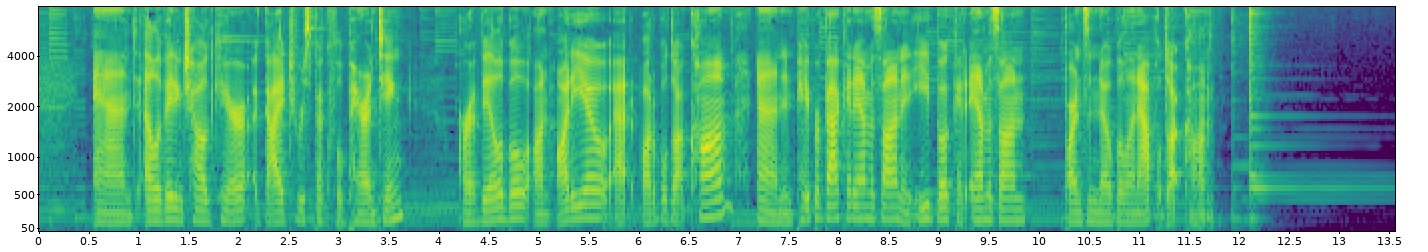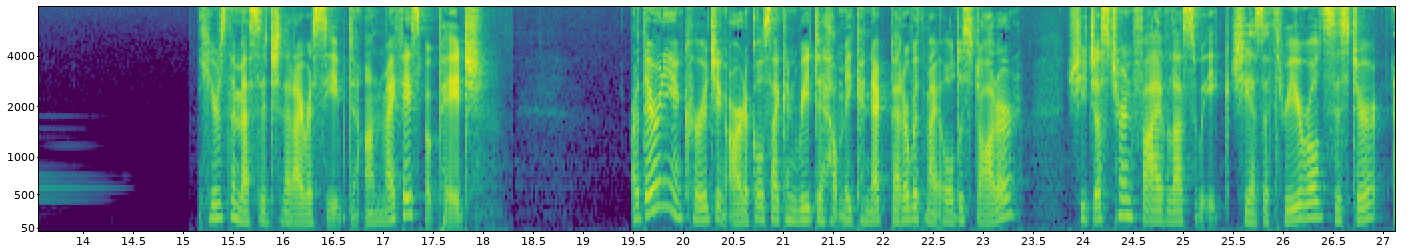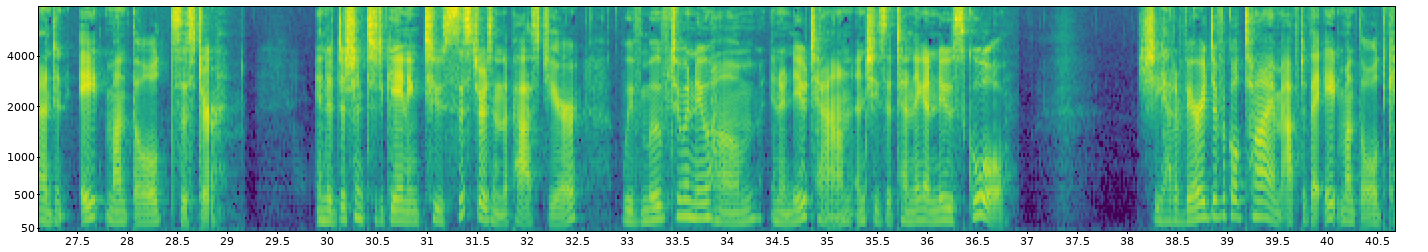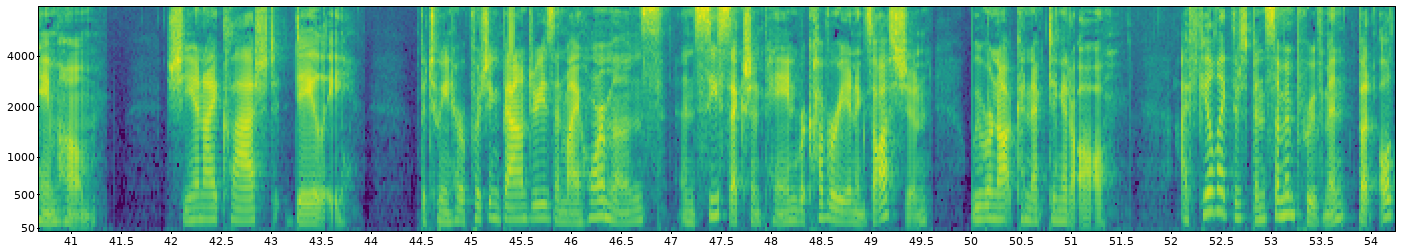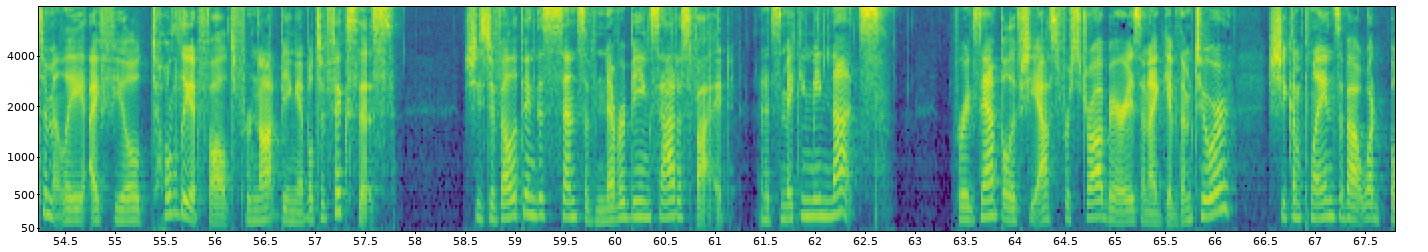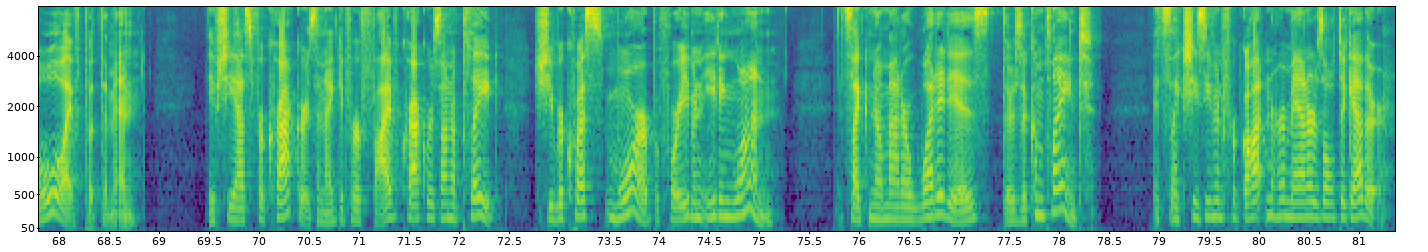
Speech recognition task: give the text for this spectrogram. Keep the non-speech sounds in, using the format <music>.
and Elevating Childcare, A Guide to Respectful Parenting, are available on audio at audible.com and in paperback at Amazon and ebook at Amazon, Barnes & Noble, and apple.com. Here's the message that I received on my Facebook page. Are there any encouraging articles I can read to help me connect better with my oldest daughter? She just turned five last week. She has a three year old sister and an eight month old sister. In addition to gaining two sisters in the past year, we've moved to a new home in a new town and she's attending a new school. She had a very difficult time after the eight month old came home. She and I clashed daily. Between her pushing boundaries and my hormones and C section pain, recovery, and exhaustion, we were not connecting at all. I feel like there's been some improvement, but ultimately I feel totally at fault for not being able to fix this. She's developing this sense of never being satisfied, and it's making me nuts. For example, if she asks for strawberries and I give them to her, she complains about what bowl I've put them in. If she asks for crackers and I give her five crackers on a plate, she requests more before even eating one. It's like no matter what it is, there's a complaint. It's like she's even forgotten her manners altogether,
